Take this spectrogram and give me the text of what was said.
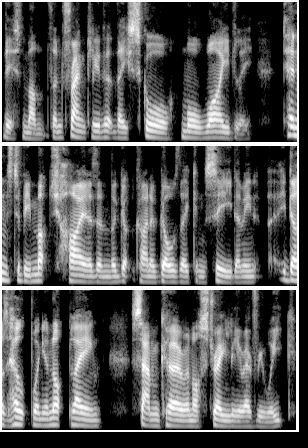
this month, and frankly, that they score more widely, tends to be much higher than the kind of goals they concede. I mean, it does help when you're not playing Sam Kerr and Australia every week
